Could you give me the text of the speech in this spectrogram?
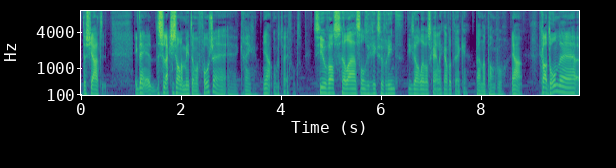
dus ja, het- ik denk, de selectie zal een metamorfose krijgen. Ja, ongetwijfeld. Siovas, helaas, onze Griekse vriend. Die zal er waarschijnlijk gaan vertrekken. Ik ben er bang voor. Ja. Gladon eh,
